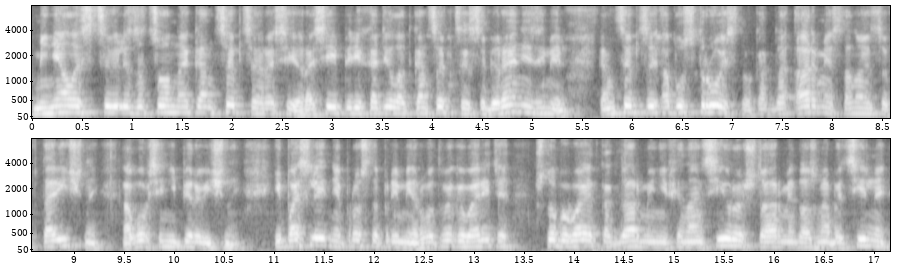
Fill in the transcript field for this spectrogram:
менялась цивилизационная концепция России. Россия переходила от концепции собирания земель к концепции обустройства, когда армия становится вторичной, а вовсе не первичной. И последний просто пример. Вот вы говорите, что бывает, когда армия не финансирует, что армия должна быть сильной.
